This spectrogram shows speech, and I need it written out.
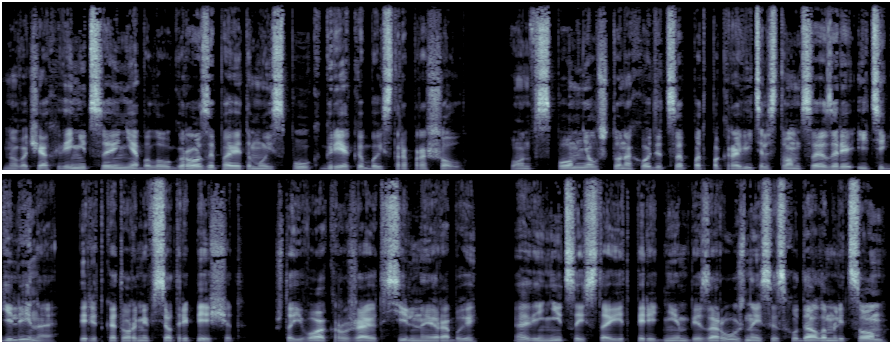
Но в очах Вениция не было угрозы, поэтому испуг грека быстро прошел. Он вспомнил, что находится под покровительством Цезаря и Тигелина, перед которыми все трепещет, что его окружают сильные рабы, а Вениций стоит перед ним безоружный, с исхудалым лицом,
